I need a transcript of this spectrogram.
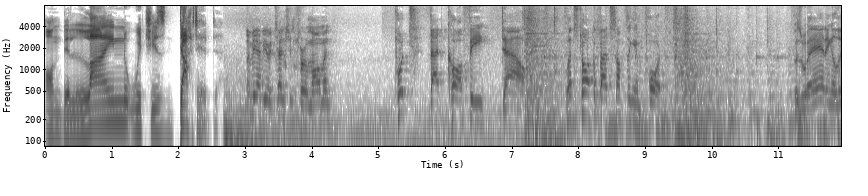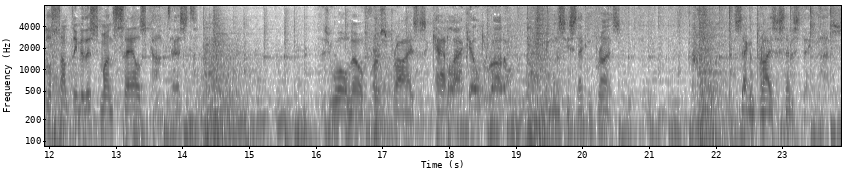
on the line which is dotted. Let me have your attention for a moment. Put that coffee down. Let's talk about something important. Because we're adding a little something to this month's sales contest. As you all know, first prize is a Cadillac Eldorado. You want to see second prize? Second prize is a set of steak knives.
